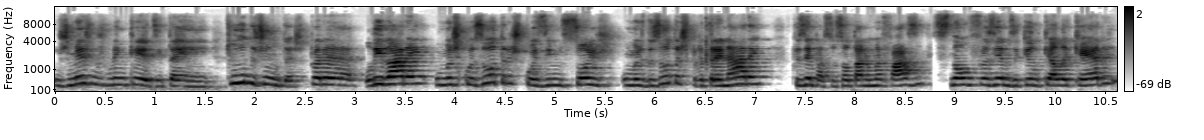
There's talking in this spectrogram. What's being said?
os mesmos brinquedos e têm tudo juntas para lidarem umas com as outras, com as emoções umas das outras, para treinarem. Por exemplo, a Assunção está numa fase, se não fazemos aquilo que ela quer,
